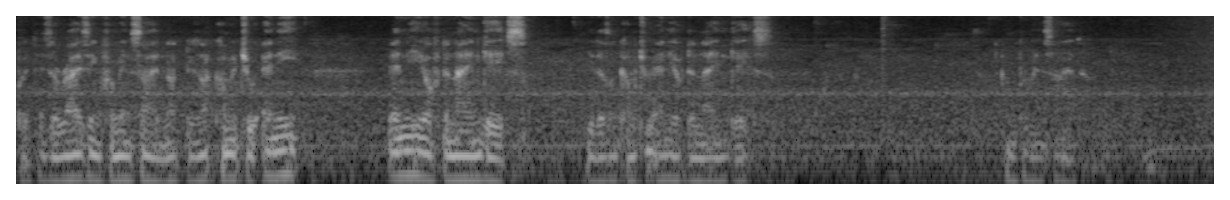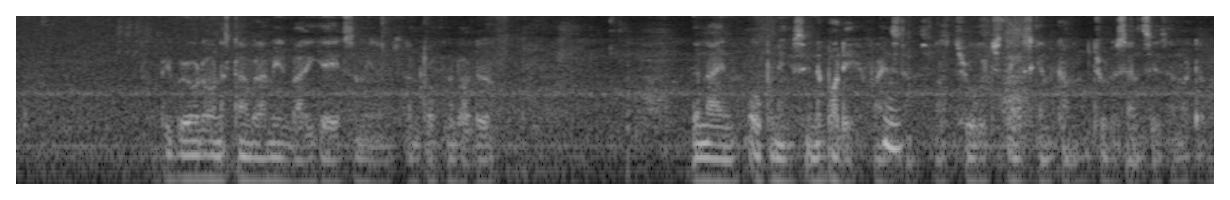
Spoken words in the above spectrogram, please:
But he's arising from inside, not he's not coming through any any of the nine gates. He doesn't come through any of the nine gates. Come from inside. People who don't understand what I mean by the gates. I mean I'm talking about the the nine openings in the body, for hmm. instance, not through which things can come through the senses and whatever.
